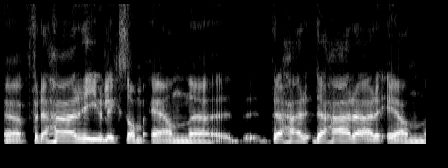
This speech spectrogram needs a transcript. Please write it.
Eh, för det här är ju liksom en, det här, det här är en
